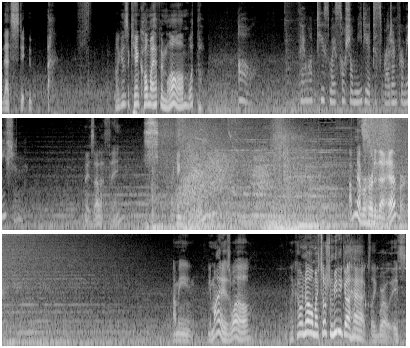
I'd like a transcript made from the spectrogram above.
That's stupid. I guess I can't call my effing mom. What the? Oh. They want to use my social media to spread information. Wait, is that a thing? I can't call you? I've never heard of that ever. I mean, you might as well. Like, oh no, my social media got hacked. Like, bro, it's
